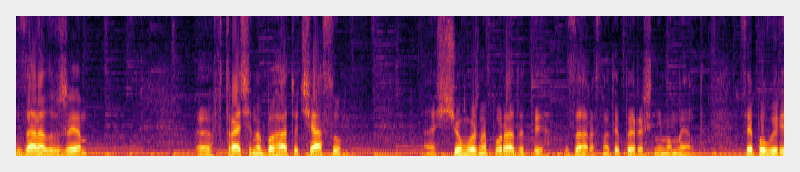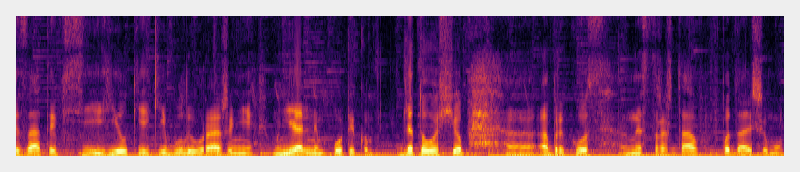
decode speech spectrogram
зараз вже втрачено багато часу. Е, Що можна порадити зараз, на теперішній момент? Це повирізати всі гілки, які були уражені маніальним опіком. Для того, щоб е, абрикос не страждав в подальшому,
